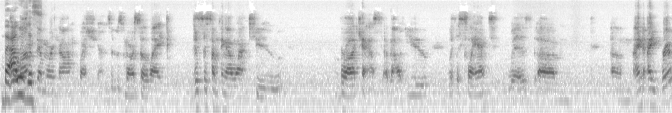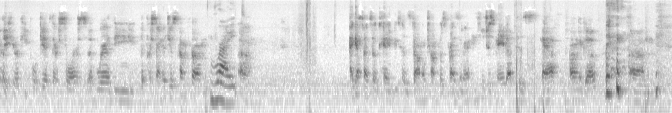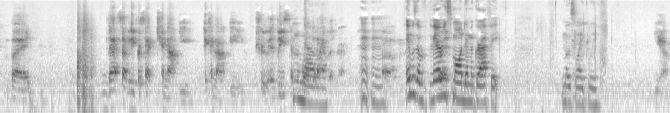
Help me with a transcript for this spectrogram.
But so I was a lot just. Of them were non-questions. It was more so like, this is something I want to broadcast about you with a slant. With um, um, I, I rarely hear people give their source of where the the percentages come from. Right. Um, I guess that's okay because Donald Trump was president and he just made up his math on the go. um, but that seventy percent cannot be. It cannot be true. At least in the no. world that I live in. Um, it was a very but, small demographic, most likely. Yeah.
